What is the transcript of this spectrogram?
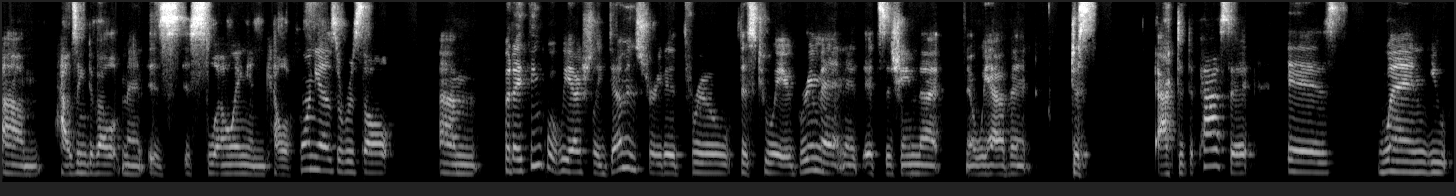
um, housing development is is slowing in California as a result. Um, but I think what we actually demonstrated through this two way agreement, and it, it's a shame that you know we haven't just acted to pass it is when you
